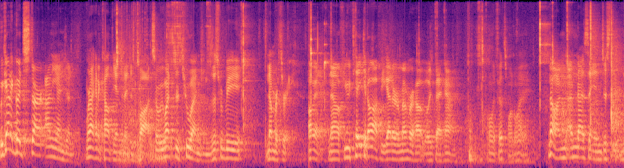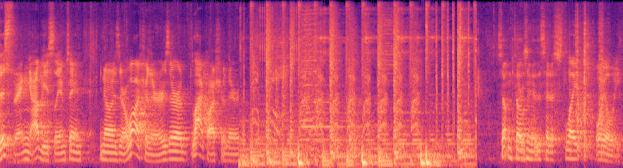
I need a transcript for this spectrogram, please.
we got a good start on the engine. We're not gonna count the engine I just bought. So we went through two engines. This would be number three. Okay, now if you take it off, you gotta remember how it goes back on. Only fits one way. No, I'm, I'm not saying just this thing, obviously. I'm saying, you know, is there a washer there? Is there a lock washer there? Something tells me that this had a slight oil leak.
